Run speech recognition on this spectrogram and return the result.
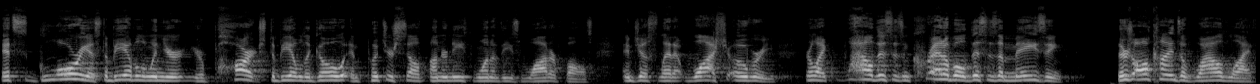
It's glorious to be able to, when you're, you're parched, to be able to go and put yourself underneath one of these waterfalls and just let it wash over you. You're like, wow, this is incredible. This is amazing. There's all kinds of wildlife,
